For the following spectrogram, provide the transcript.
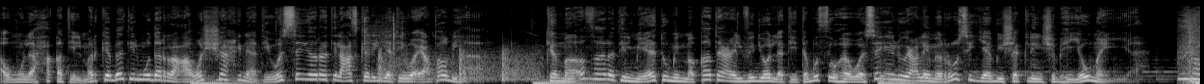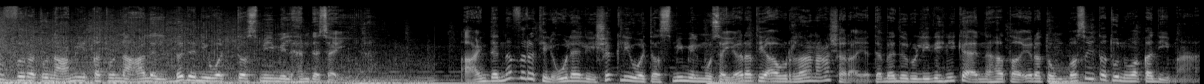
أو ملاحقة المركبات المدرعة والشاحنات والسيارات العسكرية وإعطابها. كما أظهرت المئات من مقاطع الفيديو التي تبثها وسائل الإعلام الروسية بشكل شبه يومي. نظرة عميقة على البدن والتصميم الهندسي. عند النظرة الأولى لشكل وتصميم المسيرة أورلان 10 يتبادر لذهنك أنها طائرة بسيطة وقديمة.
